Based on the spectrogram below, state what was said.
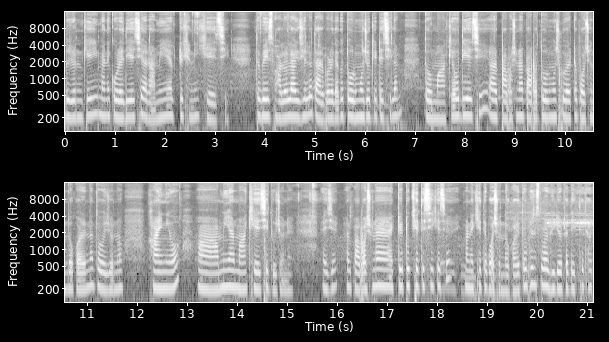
দুজনকেই মানে করে দিয়েছি আর আমি একটুখানি খেয়েছি। তো বেশ ভালো লাগছিল। তারপরে দেখো তরমুজও কেটেছিলাম তো মাকেও দিয়েছি। আর পাপা সোনার পাপা তরমুজ খুব একটা পছন্দ করে না তো ওই জন্য খাইনিও আমি আর মা খেয়েছি দুজনে। এই যে আর পাপা সোনা একটু একটু খেতে শিখেছে মানে খেতে পছন্দ করে। তো ফ্রেন্ডস তোমার ভিডিওটা দেখতে থাক।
